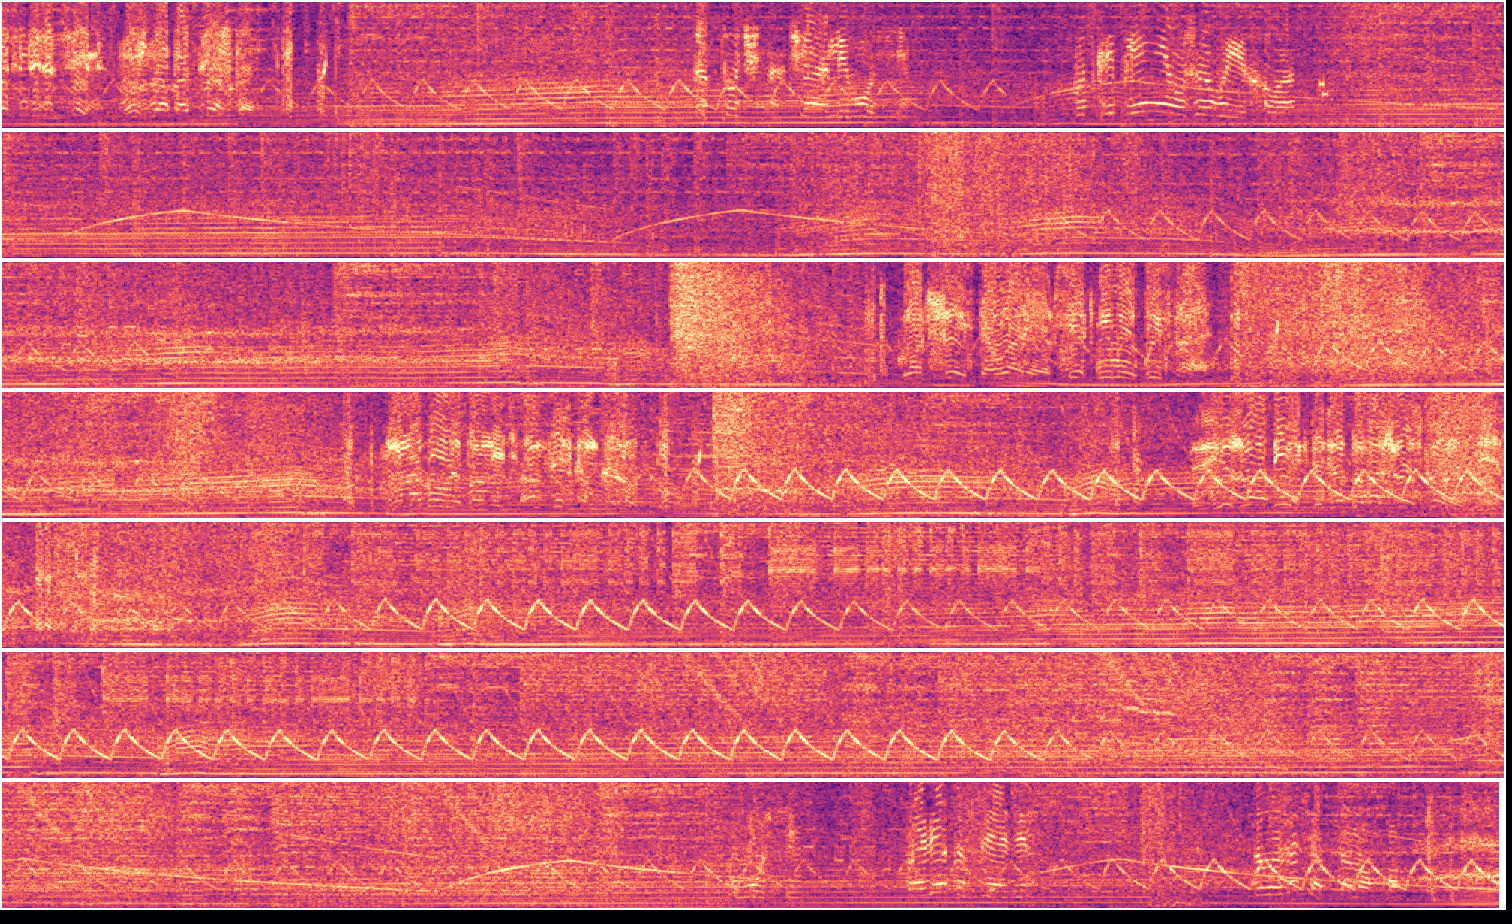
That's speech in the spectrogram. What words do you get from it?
87, нужна поддержка. Так точно, Чарли 8. Подкрепление уже выехало. Связи. Доложите обстановку.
